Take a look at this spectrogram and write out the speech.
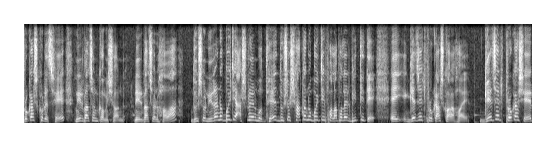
প্রকাশ করেছে নির্বাচন কমিশন। নির্বাচন হওয়া দুশো নিরানব্বইটি আসনের মধ্যে দুশো সাতানব্বইটি ফলাফলের ভিত্তিতে এই গেজেট প্রকাশ করা হয়। গেজেট প্রকাশের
